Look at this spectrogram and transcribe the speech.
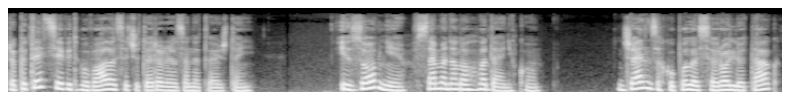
Репетиція відбувалася чотири рази на тиждень, і зовні все минало гладенько. Джен захопилася роллю так,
